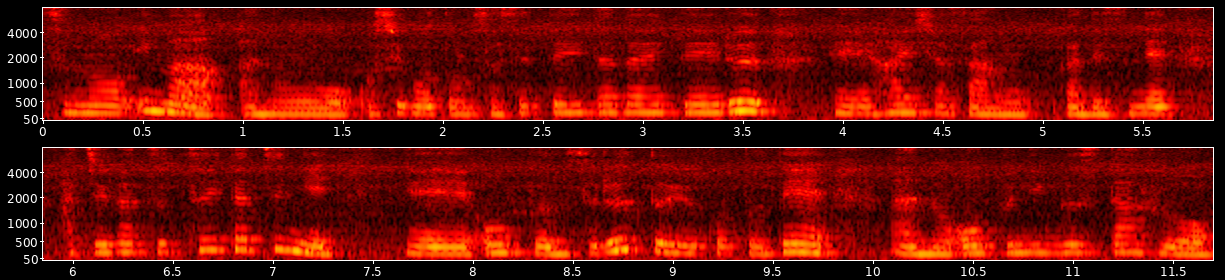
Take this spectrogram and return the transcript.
その今あのお仕事をさせていただいている、えー、歯医者さんがですね8月1日に、えオープンするということであのオープニングスタッフを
